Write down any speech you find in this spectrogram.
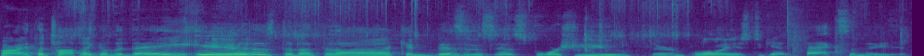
All right, the topic of the day is da-da-da-da, can businesses force you, their employees, to get vaccinated?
